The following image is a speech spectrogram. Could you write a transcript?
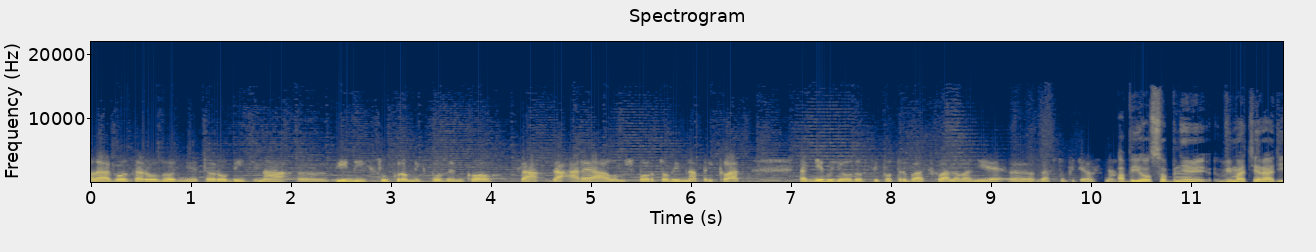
Ale ak on sa rozhodne to robiť na e, iných súkromných pozemkoch, za, za areálom športovým napríklad, tak nebude od obci potrebovať schváľovanie e, zastupiteľstva. A vy osobne, vy máte radi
